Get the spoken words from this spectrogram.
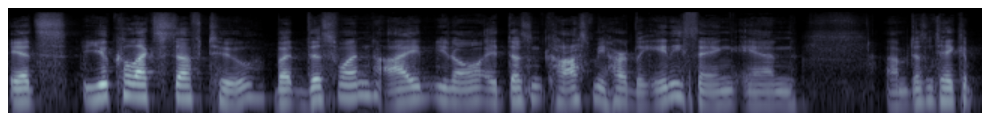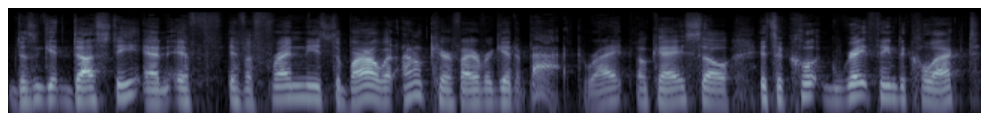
it's you collect stuff too. But this one, I you know, it doesn't cost me hardly anything, and um, doesn't take doesn't get dusty. And if if a friend needs to borrow it, I don't care if I ever get it back. Right? Okay. So it's a cl- great thing to collect,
